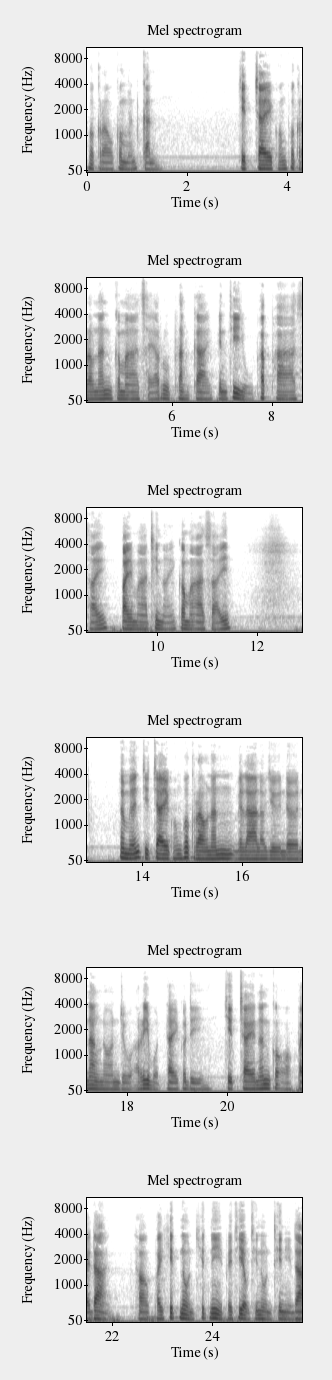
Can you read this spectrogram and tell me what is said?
พวกเราก็เหมือนกัน จิตใจของพวกเรานั้นก็มาอาศัยรูปร่างกายเป็นที่อยู่พักพาอาศัยไปมาที่ไหนก็มาอาศัยเหมือนจิตใจของพวกเรานั้น เวลาเรายืนเดินนั่งนอนอยู่อริบทใดก็ดี จิตใจนั้นก็ออกไปได้ออกไปคิดโน่นคิดนี่ไปเที่ยวที่โน่นที่นี่ได้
